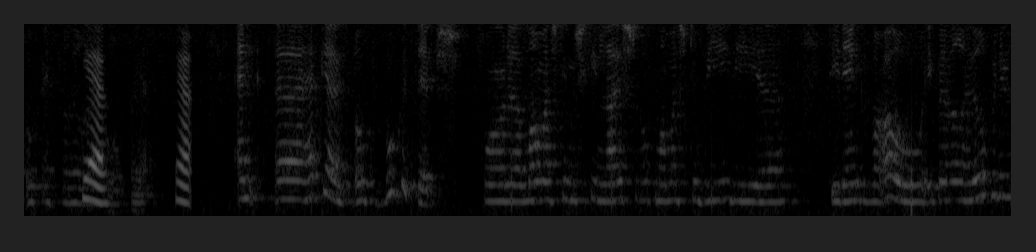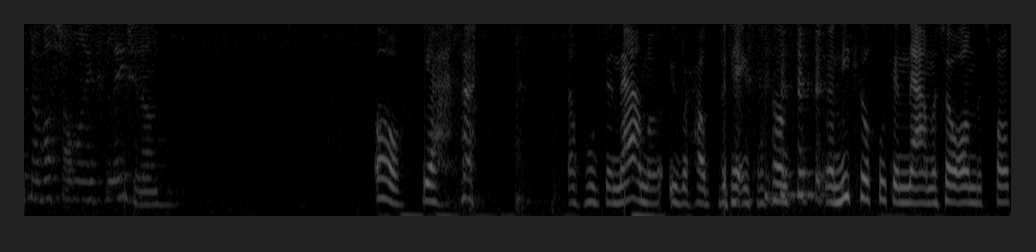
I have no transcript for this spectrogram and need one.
ook echt wel heel Ja. erg geholpen. Ja. Ja. En heb jij ook boekentips voor de mama's die misschien luisteren of mama's to be die, die denken van, oh, ik ben wel heel benieuwd naar wat ze allemaal heeft gelezen dan? Oh, ja. dan moet ik de namen überhaupt bedenken. Want ik ben niet heel goed in namen, zo on the spot.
